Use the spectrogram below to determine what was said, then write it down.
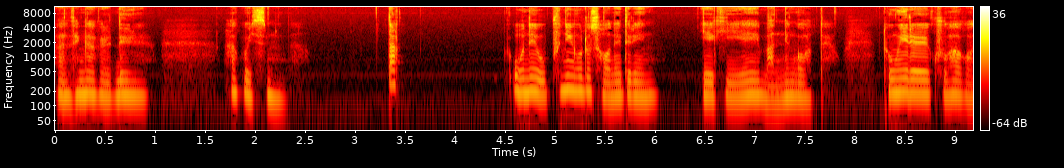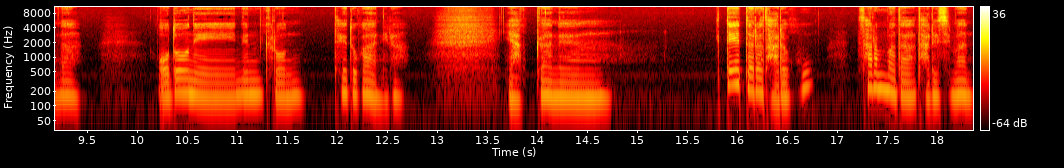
라는 생각을 늘 하고 있습니다. 오늘 오프닝으로 전해드린 얘기에 맞는 것 같아요. 동의를 구하거나 얻어내는 그런 태도가 아니라 약간은 때에 따라 다르고 사람마다 다르지만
